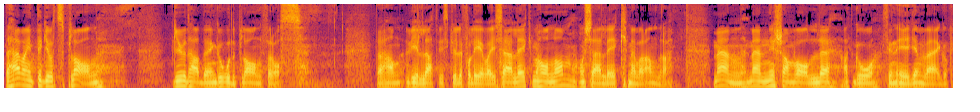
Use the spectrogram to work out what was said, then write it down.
Det här var inte Guds plan. Gud hade en god plan för oss. Där han ville att vi skulle få leva i kärlek med honom och kärlek med varandra. Men människan valde att gå sin egen väg och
